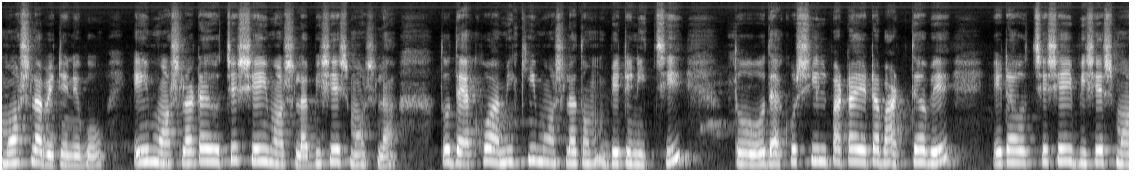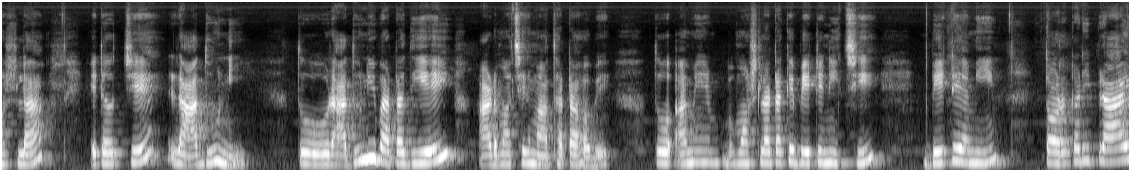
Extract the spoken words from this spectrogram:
মশলা বেটে নেব। এই মশলাটাই হচ্ছে সেই মশলা, বিশেষ মশলা। তো দেখো আমি কি মশলা বেটে নিচ্ছি। তো দেখো শিলপাটায় এটা বাটতে হবে। এটা হচ্ছে সেই বিশেষ মশলা। এটা হচ্ছে রাঁধুনি। তো রাঁধুনি বাটা দিয়েই আড় মাছের মাথাটা হবে। তো আমি মশলাটাকে বেটে নিচ্ছি। বেটে আমি তরকারি প্রায়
